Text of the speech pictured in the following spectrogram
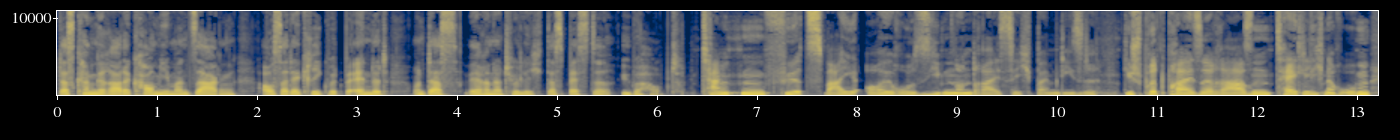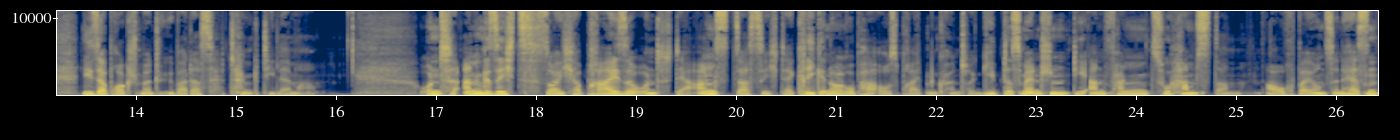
das kann gerade kaum jemand sagen. Außer der Krieg wird beendet. Und das wäre natürlich das Beste überhaupt. Tanken für 2,37 Euro beim Diesel. Die Spritpreise rasen täglich nach oben. Lisa Brockschmidt über das Tankdilemma. Und angesichts solcher Preise und der Angst, dass sich der Krieg in Europa ausbreiten könnte, gibt es Menschen, die anfangen zu hamstern auch bei uns in Hessen.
